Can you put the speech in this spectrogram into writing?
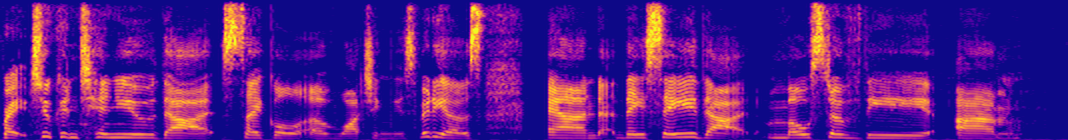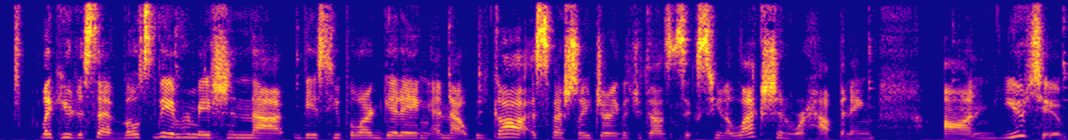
Right. to continue that cycle of watching these videos. And they say that most of the, um, like you just said, most of the information that these people are getting and that we got, especially during the 2016 election, were happening on YouTube.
